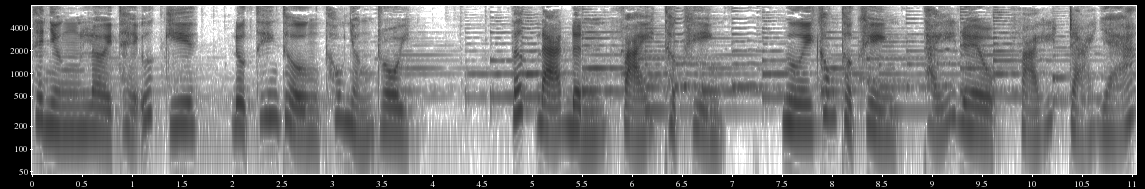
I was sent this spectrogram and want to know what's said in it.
Thế nhưng lời thề ước kia được thiên thượng thâu nhận rồi. Tất đã định phải thực hiện người không thực hiện thấy đều phải trả giá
